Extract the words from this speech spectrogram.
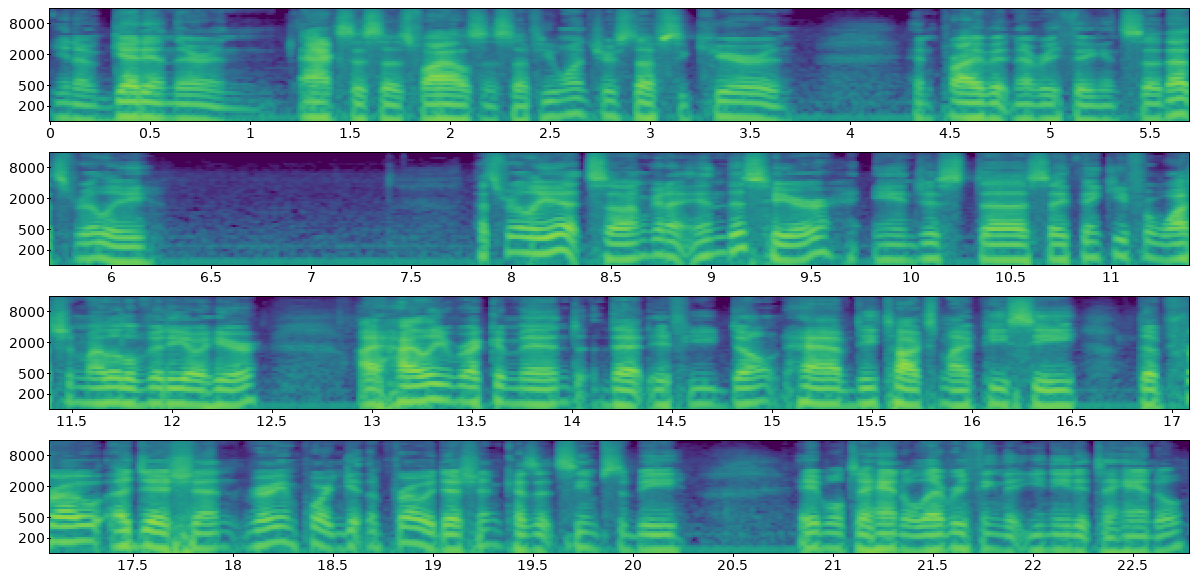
you know get in there and access those files and stuff. You want your stuff secure and and private and everything, and so that's really that's really it. So I'm going to end this here and just uh, say thank you for watching my little video here. I highly recommend that if you don't have Detox My PC, the Pro Edition, very important, get the Pro Edition because it seems to be able to handle everything that you need it to handle.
